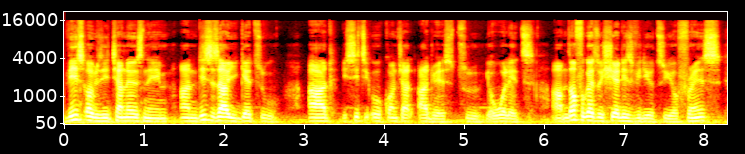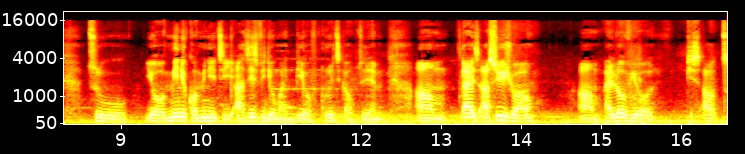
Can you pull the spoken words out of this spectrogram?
vince of the channel's name and this is how you get to add the cto contract address to your wallet. Um don't forget to share this video to your friends to your mini community as this video might be of great help to them. Um guys as usual um i love you all. Peace out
